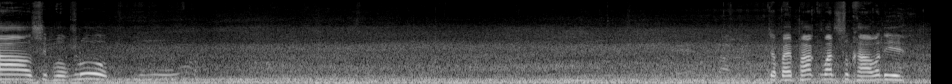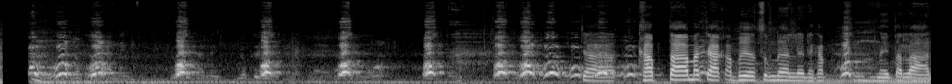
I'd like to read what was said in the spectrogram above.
96 รูปจะไปพักวัดสุขาวดีจะขับตามมาจากอำเภอสุงเนินเลยนะครับ ในตลาด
